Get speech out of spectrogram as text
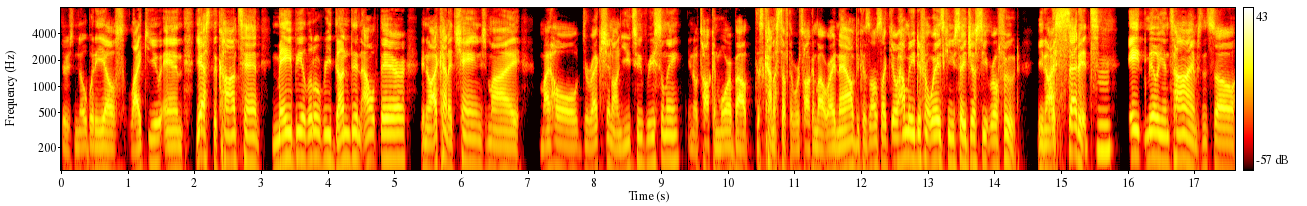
there's nobody else like you and yes the content may be a little redundant out there you know i kind of changed my my whole direction on YouTube recently, you know, talking more about this kind of stuff that we're talking about right now because I was like, yo, how many different ways can you say just eat real food? You know, I said it mm-hmm. 8 million times. And so,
